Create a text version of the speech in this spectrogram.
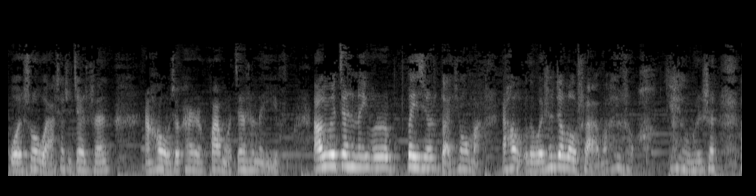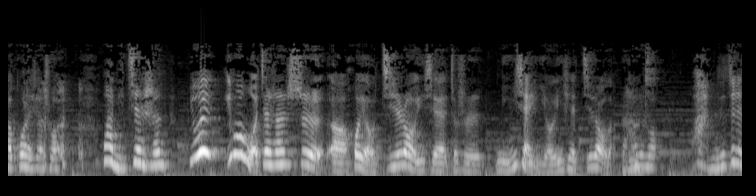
我说我要下去健身，然后我就开始换我健身的衣服。然后因为健身的衣服是背心是短袖嘛，然后我的纹身就露出来了嘛，他就说啊、你还有纹身，他过了一下说，哇你健身，因为因为我健身是呃会有肌肉一些，就是明显有一些肌肉的，然后就说。哇，你的这个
